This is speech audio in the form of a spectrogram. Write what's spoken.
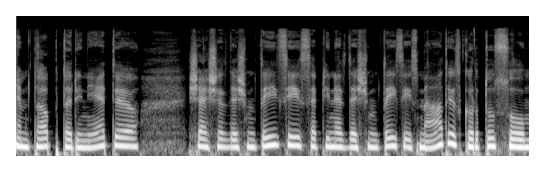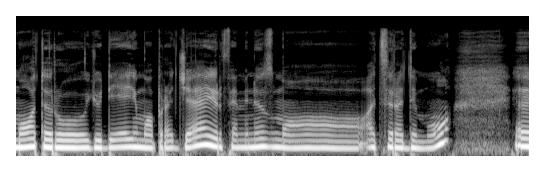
imta aptarinėti 60-aisiais, 70-aisiais metais kartu su moterų judėjimo pradžia ir feminizmo atsiradimu. E,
